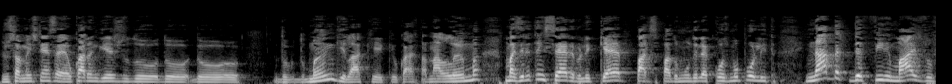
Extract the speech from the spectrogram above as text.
Justamente tem essa, é o caranguejo do, do, do, do, do mangue lá, que, que o cara tá na lama, mas ele tem cérebro, ele quer participar do mundo, ele é cosmopolita. Nada define mais o,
